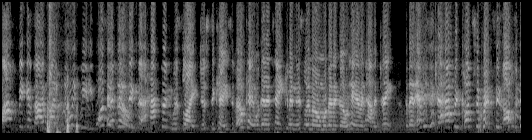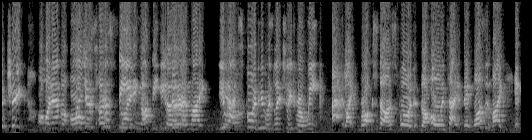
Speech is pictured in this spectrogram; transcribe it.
laugh because I'm like, no, it really wasn't. though. Everything that happened was like just a case of okay, we're gonna take you in this limo and we're gonna go here and have a drink. But then everything that happened, consequences of the drink or whatever, all We're just us feeding like, off each other and like You you had. Spud who was literally for a week at like Rockstar Spud the whole entire. It wasn't like it.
